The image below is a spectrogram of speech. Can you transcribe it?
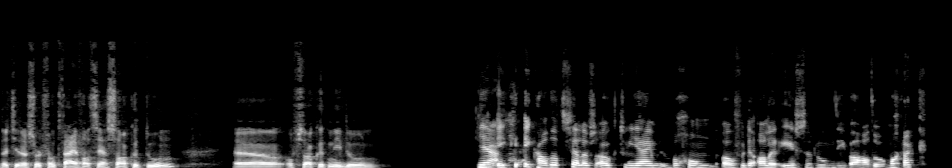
dat je een soort van twijfel had, zal ik het doen? of zal ik het niet doen? Ja. Ik, ik had dat zelfs ook toen jij begon over de allereerste room die we hadden, Mark.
